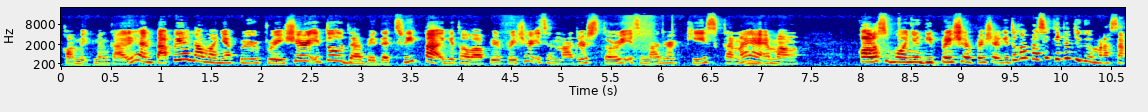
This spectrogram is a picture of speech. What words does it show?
komitmen kalian. Tapi yang namanya peer pressure itu udah beda cerita gitu loh. Peer pressure is another story is another case. Karena ya Hmm. emang kalau semuanya di pressure pressure gitu kan pasti kita juga merasa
